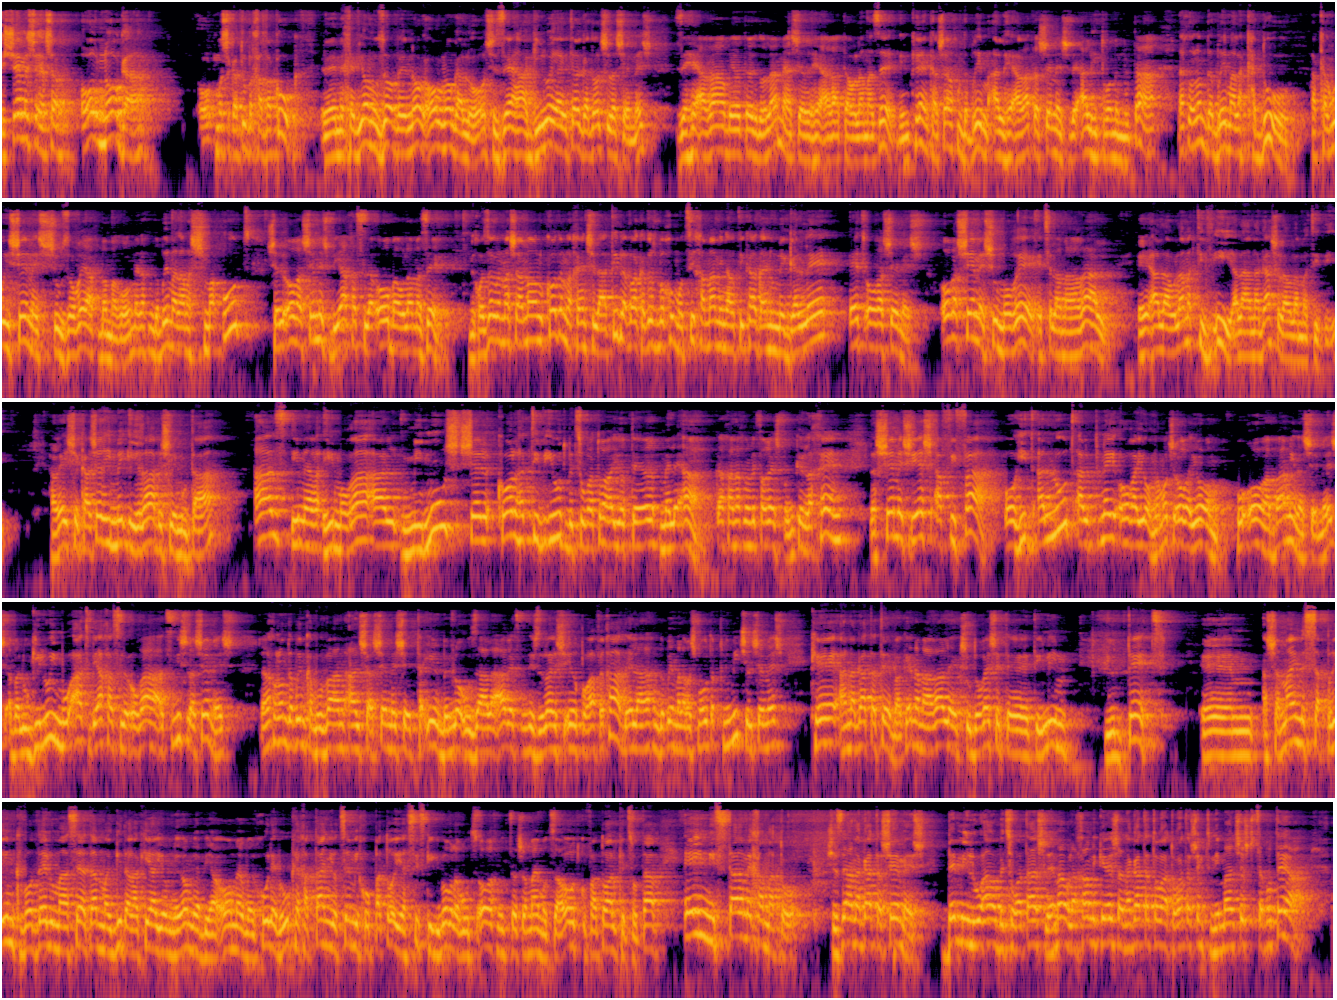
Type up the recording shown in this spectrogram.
שמש, עכשיו, אור נוגה, או כמו שכתוב בחבקוק, מחביון הוא זו ואור נוגה לו, שזה הגילוי היותר גדול של השמש, זה הארה הרבה יותר גדולה מאשר הארת העולם הזה. ואם כן, כאשר אנחנו מדברים על הארת השמש ועל התרוממותה, אנחנו לא מדברים על הכדור הקרוי שמש שהוא זורח במרום, אנחנו מדברים על המשמעות של אור השמש ביחס לאור בעולם הזה. אני חוזר למה שאמרנו קודם לכן, שלעתיד לבוא הקדוש ברוך הוא מוציא חמה מן ארתיקה, דהיינו מגלה את אור השמש. אור השמש הוא מורה אצל המהר"ל אה, על העולם הטבעי, על ההנהגה של העולם הטבעי, הרי שכאשר היא מאירה בשלמותה, אז היא מורה על מימוש של כל הטבעיות בצורתו היותר מלאה, ככה אנחנו נפרש פה, כן, לכן לשמש יש עפיפה או התעלות על פני אור היום, למרות שאור היום הוא אור הבא מן השמש, אבל הוא גילוי מועט ביחס לאורה העצמי של השמש, ואנחנו לא מדברים כמובן על שהשמש תאיר במלוא עוזה על הארץ, שזה לא ישאיר פה אף אחד, אלא אנחנו מדברים על המשמעות הפנימית של שמש כהנהגת הטבע, כן, המהר"ל כשהוא דורש את אה, תהילים י"ט אמ, השמיים מספרים כבוד אל ומעשה אדם מגיד הרקיע יום ליום יביע עומר וכולי והוא כחתן יוצא מחופתו יסיס כגבור לרוץ אורך מקצה שמיים הוצאות תקופתו על קצותיו אין נסתר מחמתו שזה הנהגת השמש במילואה ובצורתה השלמה ולאחר מכן יש הנהגת התורה תורת השם תמימה על שש קצוותיה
